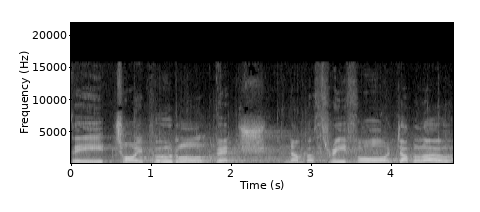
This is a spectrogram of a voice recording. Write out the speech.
The toy poodle bitch number 3400.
